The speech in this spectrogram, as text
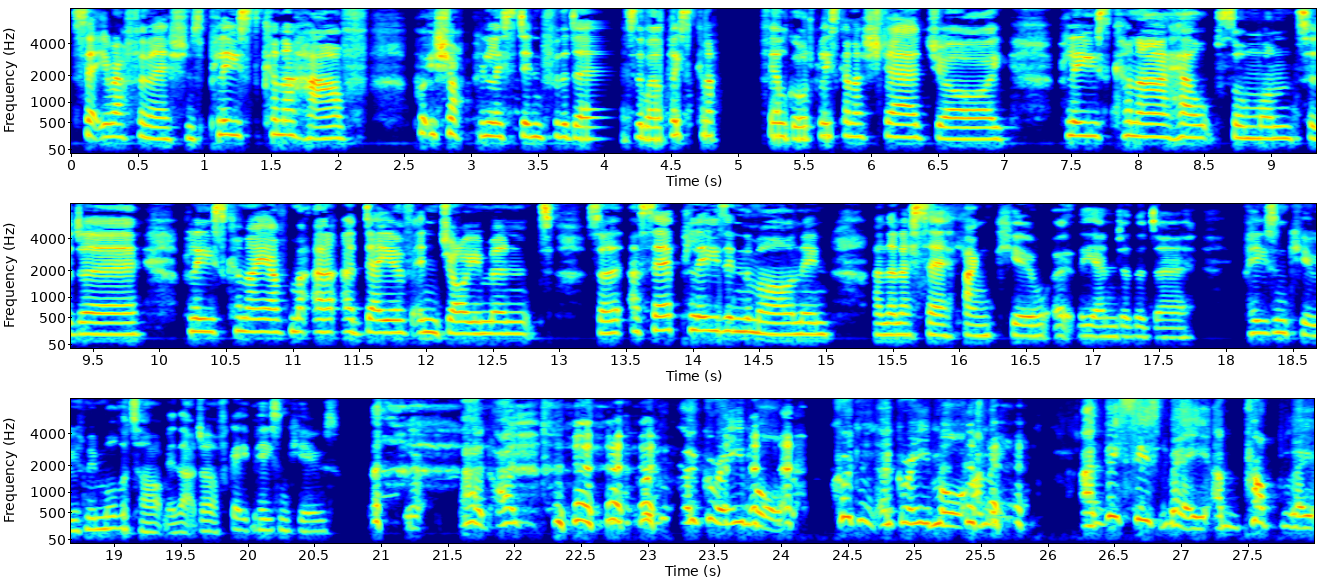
Set your affirmations. Please, can I have? Put your shopping list in for the day to the world. Please, can I feel good. Please, can I share joy? Please, can I help someone today? Please, can I have my, a, a, day of enjoyment? So I say please in the morning and then I say thank you at the end of the day. P's and Q's. My mother taught me that. Don't forget your P's and Q's. yeah, and I couldn't agree more. Couldn't agree more. I mean, and this is me, and probably,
